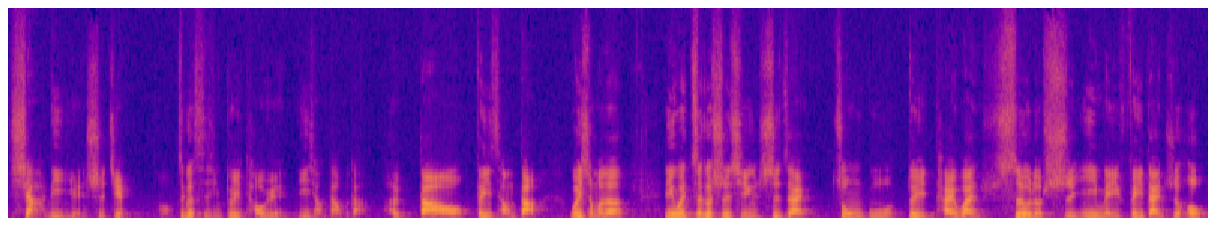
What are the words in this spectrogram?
夏立言事件啊，这个事情对桃园影响大不大？很大哦，非常大。为什么呢？因为这个事情是在中国对台湾射了十一枚飞弹之后，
